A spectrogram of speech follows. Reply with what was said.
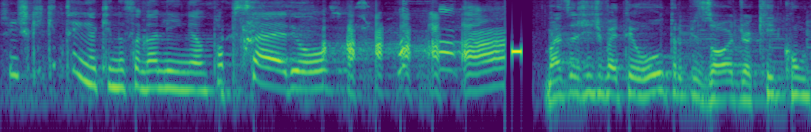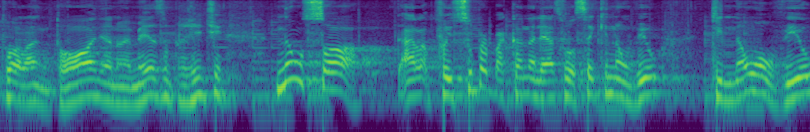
Gente, o que, que tem aqui nessa galinha? Papo sério. Mas a gente vai ter outro episódio aqui com Toalá Antônia, não é mesmo? Pra gente não só. Ela foi super bacana, aliás, você que não viu, que não ouviu,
